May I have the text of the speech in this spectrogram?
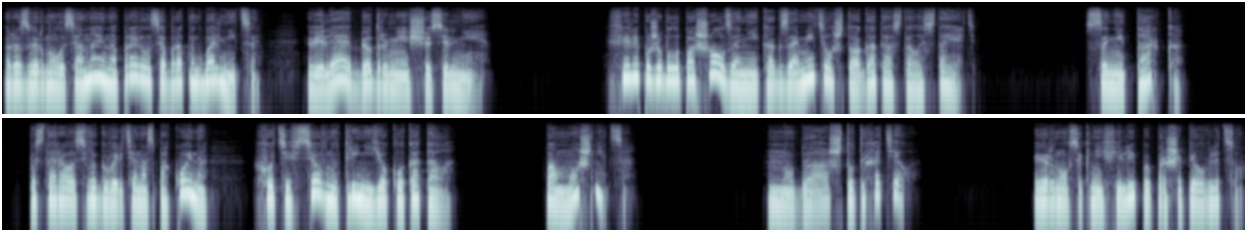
Развернулась она и направилась обратно к больнице, виляя бедрами еще сильнее. Филипп уже было пошел за ней, как заметил, что Агата осталась стоять. «Санитарка?» Постаралась выговорить она спокойно, хоть и все внутри нее клокотало. Помощница? Ну да, что ты хотела? Вернулся к ней Филипп и прошипел в лицо.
